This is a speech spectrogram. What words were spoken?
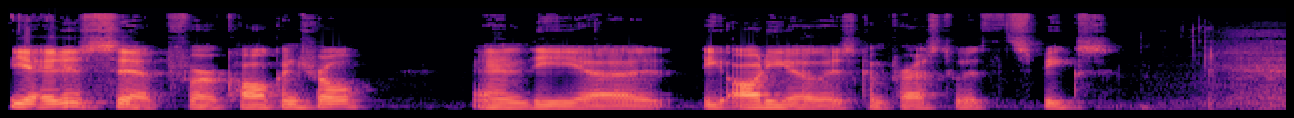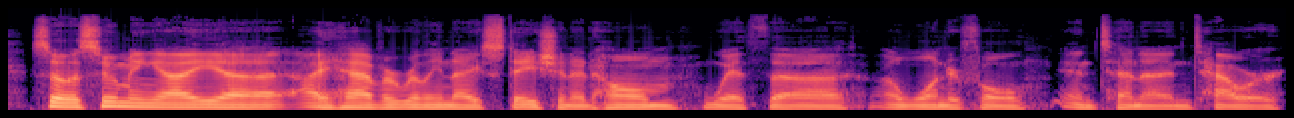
yeah, it is SIP for call control, and the uh, the audio is compressed with Speex. So, assuming I uh, I have a really nice station at home with uh, a wonderful antenna and tower,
